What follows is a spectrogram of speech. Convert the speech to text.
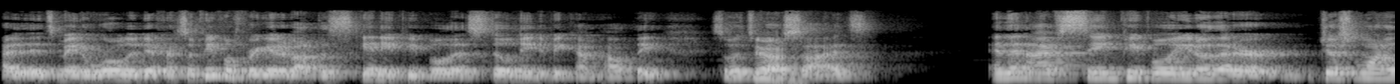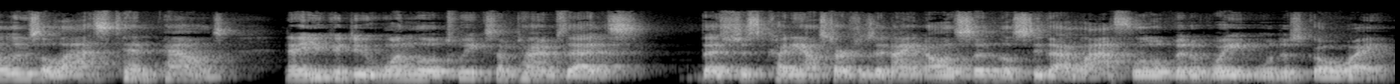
it's made a world of difference. So people forget about the skinny people that still need to become healthy. So it's Yeah. both sides. And then I've seen people, you know, that are just want to lose the last 10 pounds. Now you could do one little tweak. Sometimes that's that's just cutting out starches at night, and all of a sudden they'll see that last little bit of weight will just go away.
